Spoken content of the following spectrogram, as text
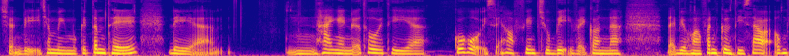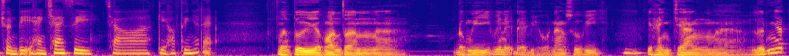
chuẩn bị cho mình một cái tâm thế để uh, hai ngày nữa thôi thì uh, Quốc hội sẽ họp phiên chủ bị vậy còn uh, đại biểu Hoàng Văn Cường thì sao ạ? Ông chuẩn bị hành trang gì cho kỳ họp thứ nhất ạ? Vâng, tôi hoàn toàn đồng ý với lại đại biểu nàng Sovi. Ừ. Cái hành trang mà lớn nhất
